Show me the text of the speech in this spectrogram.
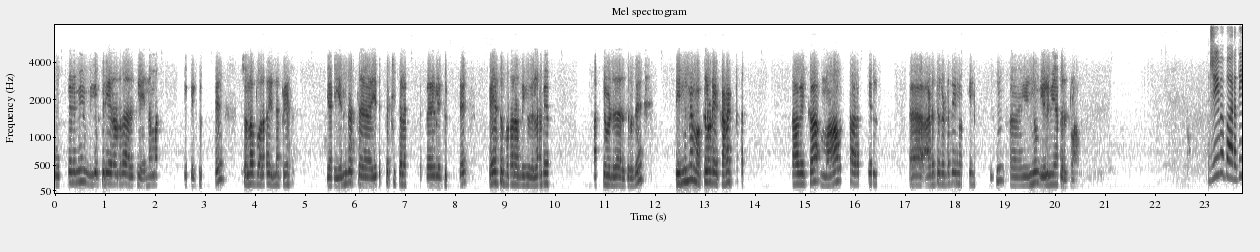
உண்மையிலுமே மிகப்பெரிய அளவில் தான் இருக்கு. என்ன மாதிரி குறிப்பிட்டு சொல்ல போறாரு என்ன பேச எந்த த- எதிர்க்கட்சி தலைவர் பெயர்களை குறிப்பிட்டு பேச போறாரு அப்படிங்கிறது எல்லாமே பார்க்க வேண்டியதா இருக்கிறது. இன்னுமே மக்களுடைய கணக்கு தாவிக்கா மாவட்ட அரசியல் அடுத்த கட்டத்தை நோக்கி இன்னும் எளிமையாக இருக்கலாம். ஜீவபாரதி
